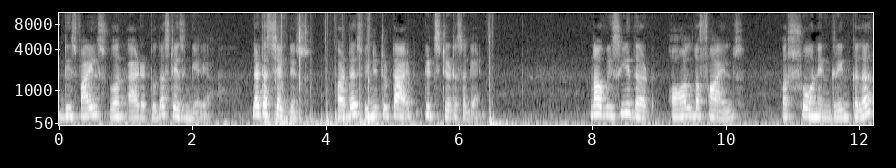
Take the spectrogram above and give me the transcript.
these files were added to the staging area. Let us check this. For this we need to type git status again. Now we see that all the files were shown in green color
